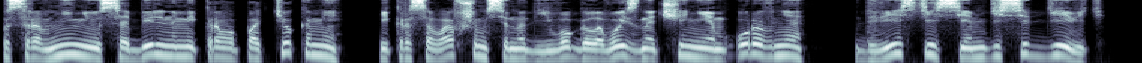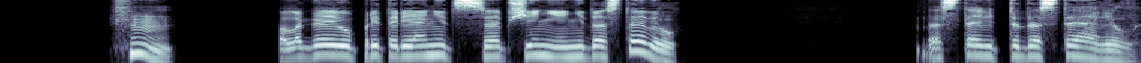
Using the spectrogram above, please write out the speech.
по сравнению с обильными кровоподтеками и красовавшимся над его головой значением уровня 279. Хм, полагаю, претарианец сообщение не доставил? Доставить-то доставил,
